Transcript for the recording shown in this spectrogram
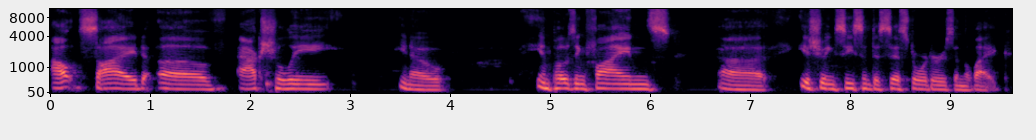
outside of actually, you know, imposing fines, uh, issuing cease and desist orders, and the like.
